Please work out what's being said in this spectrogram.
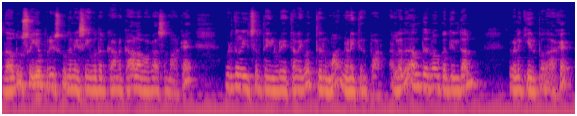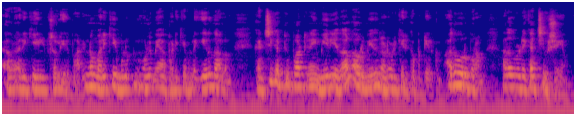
அதாவது சுய பரிசோதனை செய்வதற்கான கால அவகாசமாக விடுதலை சிறுத்தைகளுடைய தலைவர் திருமா நினைத்திருப்பார். அல்லது அந்த நோக்கத்தில் தான் விளக்கியிருப்பதாக அவர் அறிக்கையில் சொல்லியிருப்பார். இன்னும் அறிக்கை முழு முழுமையாக படிக்கவில்லை. இருந்தாலும் கட்சி கட்டுப்பாட்டினை மீறியதால் அவர் மீது நடவடிக்கை எடுக்கப்பட்டிருக்கும். அது ஒரு புறம். அது அவருடைய கட்சி விஷயம்.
